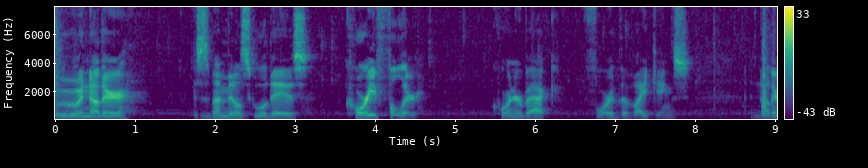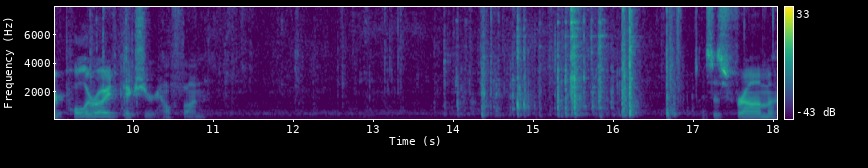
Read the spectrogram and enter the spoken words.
Ooh, another. This is my middle school days. Corey Fuller, cornerback for the Vikings. Another Polaroid picture. How fun. This is from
